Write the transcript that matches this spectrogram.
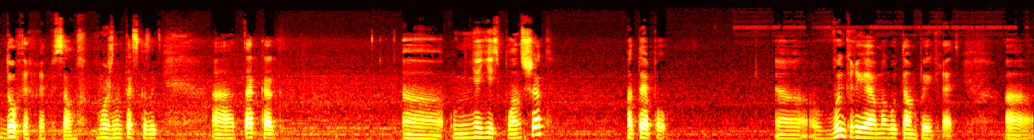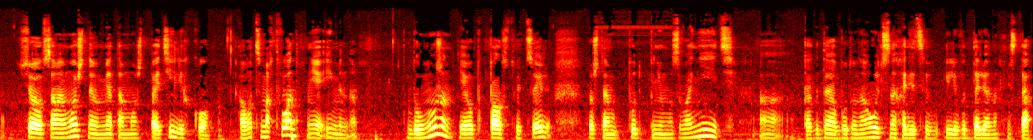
доктор прописал, можно так сказать, а, так как а, у меня есть планшет от Apple, а, в игры я могу там поиграть. А, все самое мощное у меня там может пойти легко. А вот смартфон мне именно был нужен, я его покупал с той целью, то что я буду по нему звонить, когда буду на улице находиться или в отдаленных местах,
